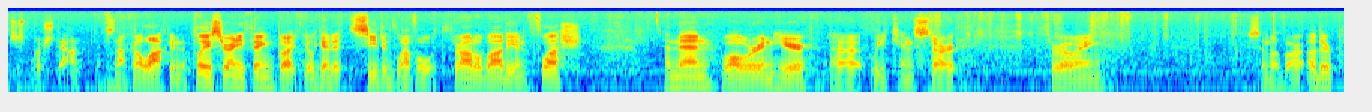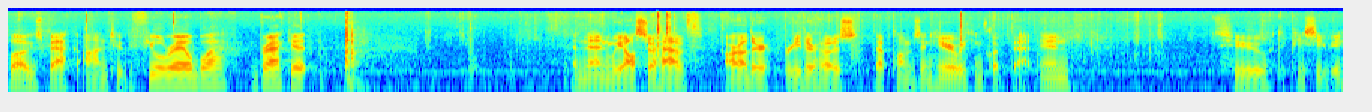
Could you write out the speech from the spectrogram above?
just push down. It's not going to lock into place or anything, but you'll get it seated level with the throttle body and flush. And then while we're in here, uh, we can start throwing some of our other plugs back onto the fuel rail bracket. And then we also have our other breather hose that plumbs in here. We can clip that in to the PCV.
